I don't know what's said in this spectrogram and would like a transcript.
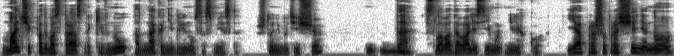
Мальчик подобострастно кивнул, однако не двинулся с места. Что-нибудь еще? Да, слова давались ему нелегко. Я прошу прощения, но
